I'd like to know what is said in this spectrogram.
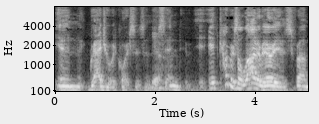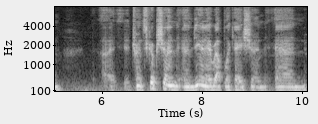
in graduate courses in this, Yeah. and it covers a lot of areas from uh, transcription and DNA replication and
